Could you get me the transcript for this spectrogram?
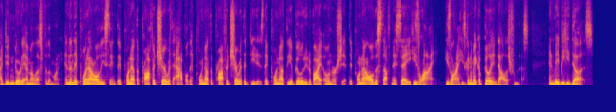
I didn't go to MLS for the money. And then they point out all these things. They point out the profit share with Apple. They point out the profit share with Adidas. They point out the ability to buy ownership. They point out all this stuff and they say he's lying. He's lying. He's going to make a billion dollars from this. And maybe he does,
